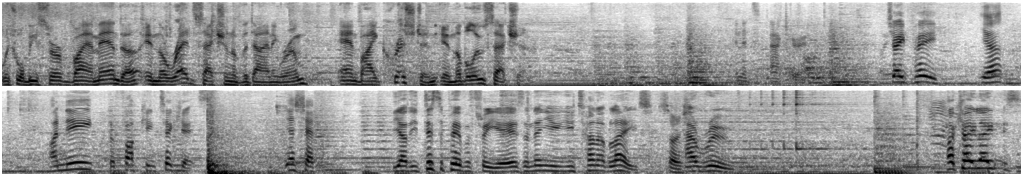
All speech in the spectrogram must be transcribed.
which will be served by Amanda in the red section of the dining room and by Christian in the blue section. And it's accurate. JP. Yeah? I need the fucking tickets. Yes, chef. Yeah, you disappear for three years and then you, you turn up late. Sorry. How rude. Okay, ladies,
